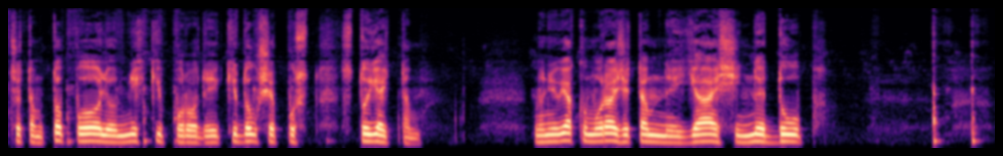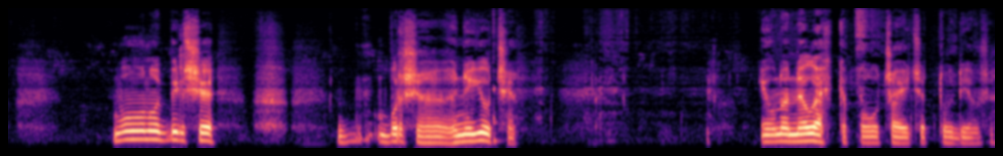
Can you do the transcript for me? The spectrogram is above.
чи там тополю, м'які породи, які довше стоять там. Ну ні в якому разі там не ясінь, не дуб. Ну, воно більше більше гниюче. І воно нелегке виходить туди вже.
